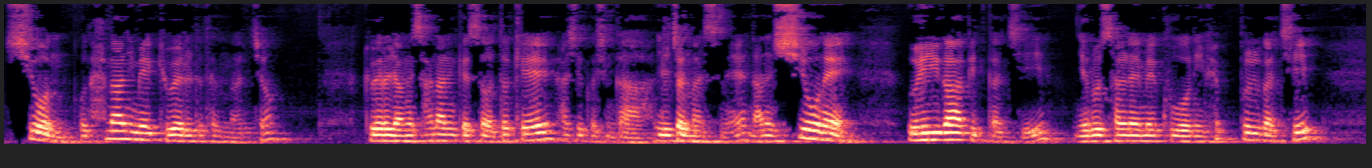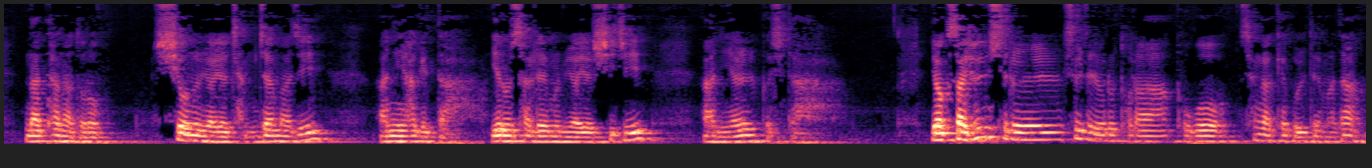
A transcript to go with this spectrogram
시온 곧 하나님의 교회를 뜻하는 말이죠. 교회를 향해서 하나님께서 어떻게 하실 것인가? 1절 말씀에 나는 시온의 의가 빛같이 예루살렘의 구원이 횃불같이 나타나도록 시온을 위하여 잠잠하지 아니하겠다. 예루살렘을 위하여 쉬지 아니할 것이다. 역사 현실을 실제적으로 돌아보고 생각해 볼 때마다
